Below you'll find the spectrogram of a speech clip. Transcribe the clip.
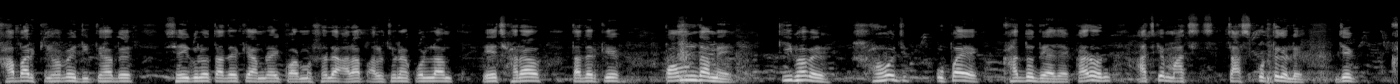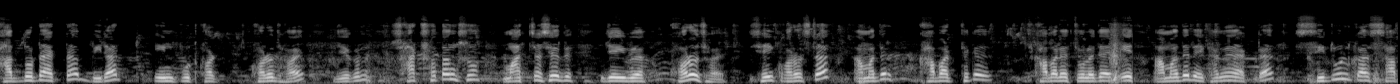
খাবার কীভাবে দিতে হবে সেইগুলো তাদেরকে আমরা এই কর্মশালায় আলাপ আলোচনা করলাম। এছাড়াও তাদেরকে কম দামে কীভাবে সহজ উপায়ে খাদ্য দেওয়া যায়। কারণ আজকে মাছ চাষ করতে গেলে যে খাদ্যটা একটা বিরাট ইনপুট খরচ হয়, যে কোনো ষাট শতাংশ মাছ চাষের যেই খরচ হয়, সেই খরচটা আমাদের খাবার থেকে, খাবারে চলে যায়। এ, আমাদের এখানে একটা শিডিউল কাস্ট সাব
